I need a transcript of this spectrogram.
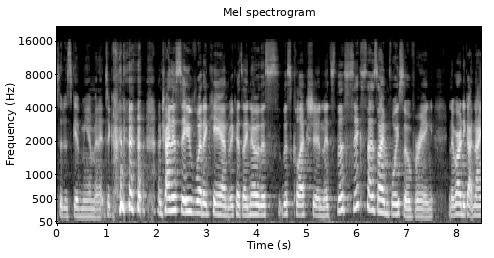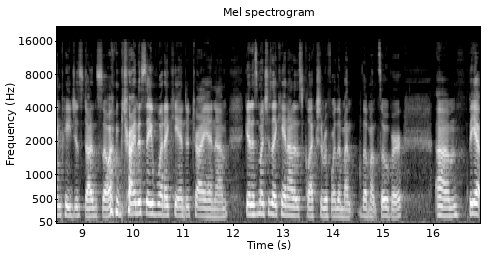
so just give me a minute to kind of I'm trying to save what I can because I know this this collection it's the sixth as I'm voiceovering and I've already got nine pages done so I'm trying to save what I can to try and um, get as much as I can out of this collection before the month the month's over. Um, but yeah,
